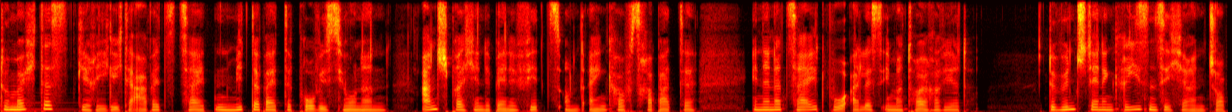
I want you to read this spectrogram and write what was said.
Du möchtest geregelte Arbeitszeiten, Mitarbeiterprovisionen, ansprechende Benefits und Einkaufsrabatte in einer Zeit, wo alles immer teurer wird? Du wünschst dir einen krisensicheren Job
